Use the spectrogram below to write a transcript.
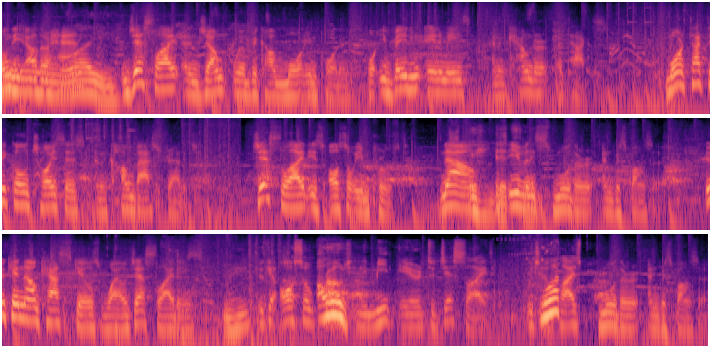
On the other hand, why? jet slide and jump will become more important for evading enemies and counter attacks. More tactical choices and combat strategy. Jet slide is also improved. Now it's even smoother and responsive. You can now cast skills while jet sliding, You can also Oh. crouch in the mid-air to jet slide, which What? applies smoother and responsive.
